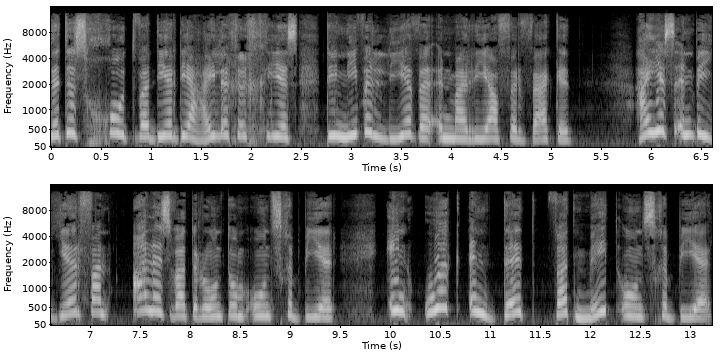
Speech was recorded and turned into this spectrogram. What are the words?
Dit is God wat deur die Heilige Gees die nuwe lewe in Maria verwek het. Hy is in beheer van alles wat rondom ons gebeur en ook in dit wat met ons gebeur.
